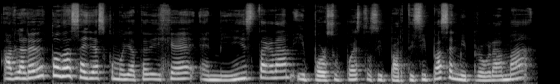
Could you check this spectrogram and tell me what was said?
Hablaré de todas ellas, como ya te dije, en mi Instagram y por supuesto, si participas en mi programa,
